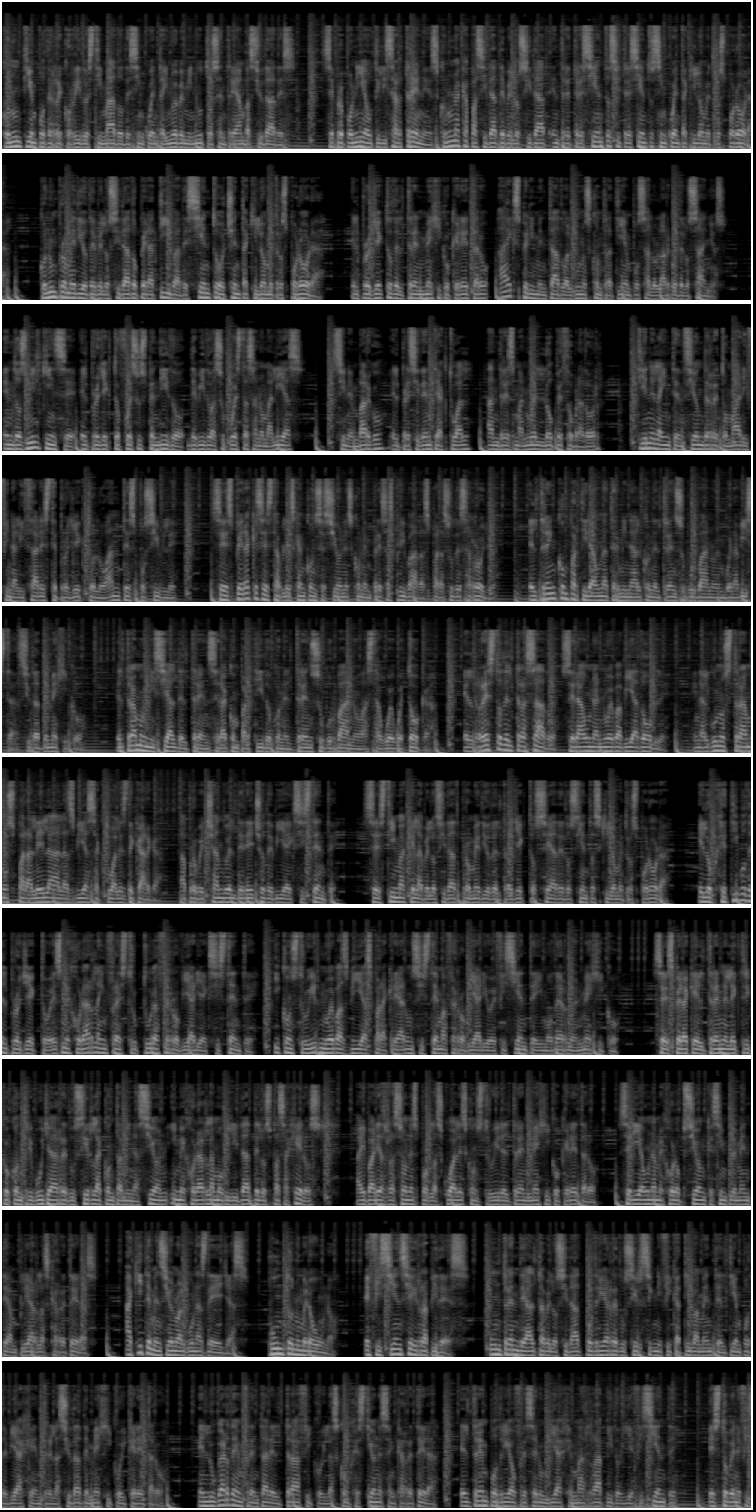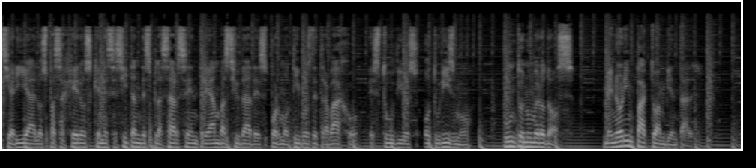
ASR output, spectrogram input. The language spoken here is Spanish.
con un tiempo de recorrido estimado de 59 minutos entre ambas ciudades, se proponía utilizar trenes con una capacidad de velocidad entre 300 y 350 km por hora, con un promedio de velocidad operativa de 180 km por hora. El proyecto del tren México-Querétaro ha experimentado algunos contratiempos a lo largo de los años. En 2015, el proyecto fue suspendido debido a supuestas anomalías. Sin embargo, el presidente actual, Andrés Manuel López Obrador, tiene la intención de retomar y finalizar este proyecto lo antes posible. Se espera que se establezcan concesiones con empresas privadas para su desarrollo. El tren compartirá una terminal con el tren suburbano en Buenavista, Ciudad de México. El tramo inicial del tren será compartido con el tren suburbano hasta Huehuetoca. El resto del trazado será una nueva vía doble, en algunos tramos paralela a las vías actuales de carga, aprovechando el derecho de vía existente. Se estima que la velocidad promedio del trayecto sea de 200 km por hora. El objetivo del proyecto es mejorar la infraestructura ferroviaria existente y construir nuevas vías para crear un sistema ferroviario eficiente y moderno en México. Se espera que el tren eléctrico contribuya a reducir la contaminación y mejorar la movilidad de los pasajeros. Hay varias razones por las cuales construir el tren México-Querétaro sería una mejor opción que simplemente ampliar las carreteras. Aquí te menciono algunas de ellas. Punto número 1. Eficiencia y rapidez. Un tren de alta velocidad podría reducir significativamente el tiempo de viaje entre la Ciudad de México y Querétaro. En lugar de enfrentar el tráfico y las congestiones en carretera, el tren podría ofrecer un viaje más rápido y eficiente. Esto beneficiaría a los pasajeros que necesitan desplazarse entre ambas ciudades por motivos de trabajo, estudios o turismo. Punto número 2. Menor impacto ambiental.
